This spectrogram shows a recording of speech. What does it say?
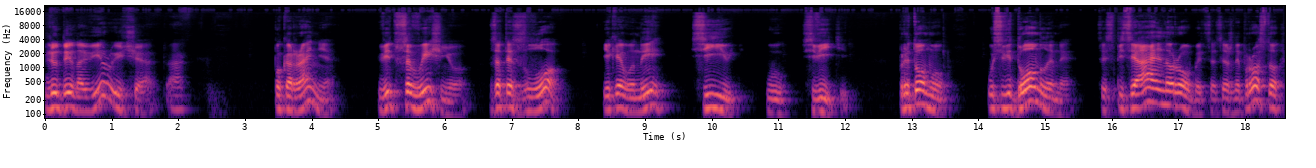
людина віруюча, так, покарання від Всевишнього за те зло, яке вони сіють у світі. Притому усвідомлене, це спеціально робиться. Це ж не просто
